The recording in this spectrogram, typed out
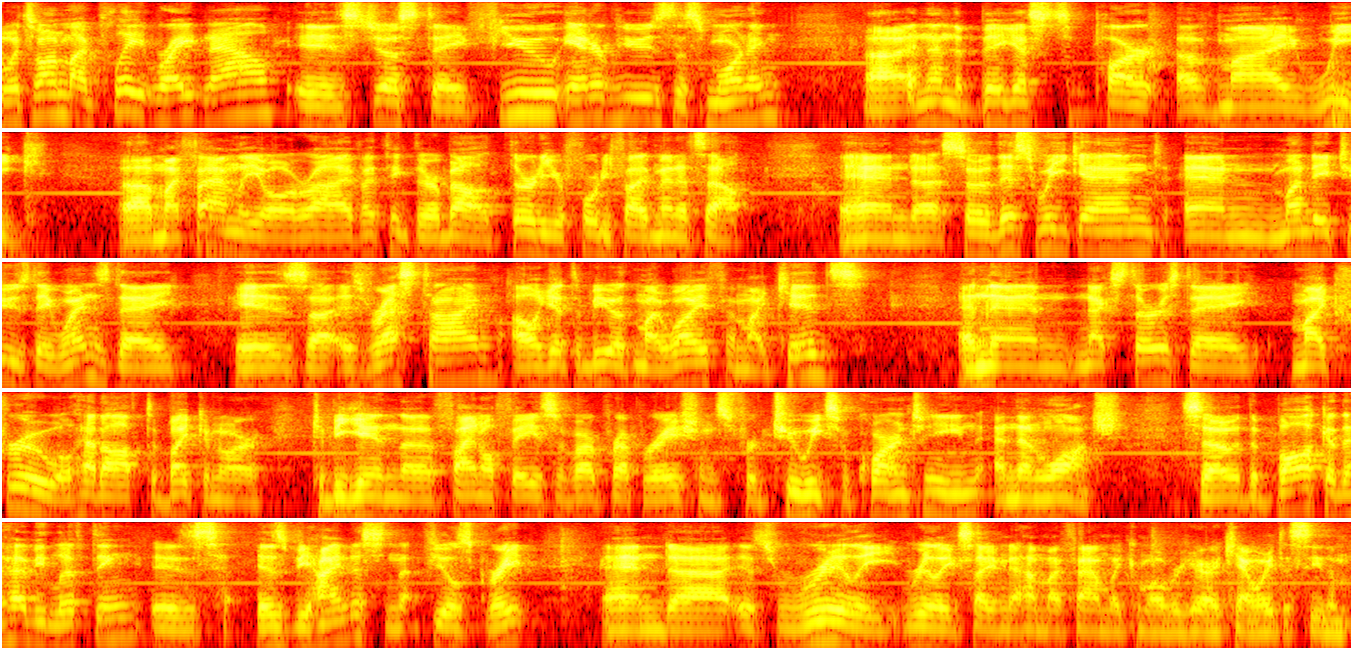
what's on my plate right now is just a few interviews this morning, and then the biggest part of my week uh, my family will arrive. I think they're about 30 or 45 minutes out. And uh, so this weekend and Monday, Tuesday, Wednesday is, uh, is rest time. I'll get to be with my wife and my kids. And then next Thursday, my crew will head off to Baikonur to begin the final phase of our preparations for two weeks of quarantine and then launch. So the bulk of the heavy lifting is is behind us, and that feels great. And uh, it's really, really exciting to have my family come over here. I can't wait to see them.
